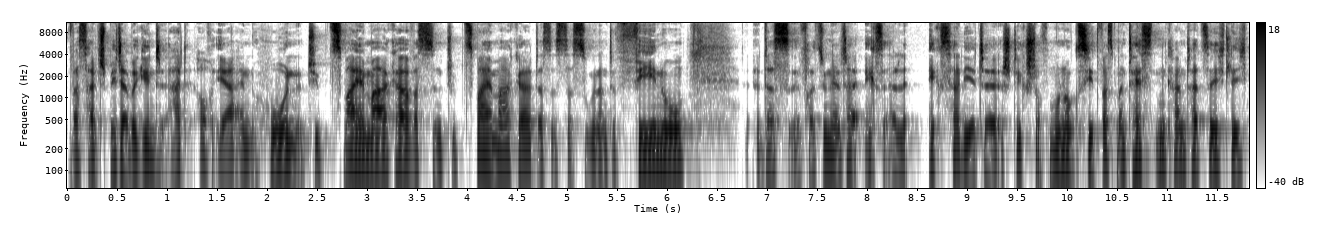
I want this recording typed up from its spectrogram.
was halt später beginnt, hat auch eher einen hohen Typ-2-Marker. Was sind Typ-2-Marker? Das ist das sogenannte Pheno das fraktionierte exhalierte Stickstoffmonoxid, was man testen kann tatsächlich,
